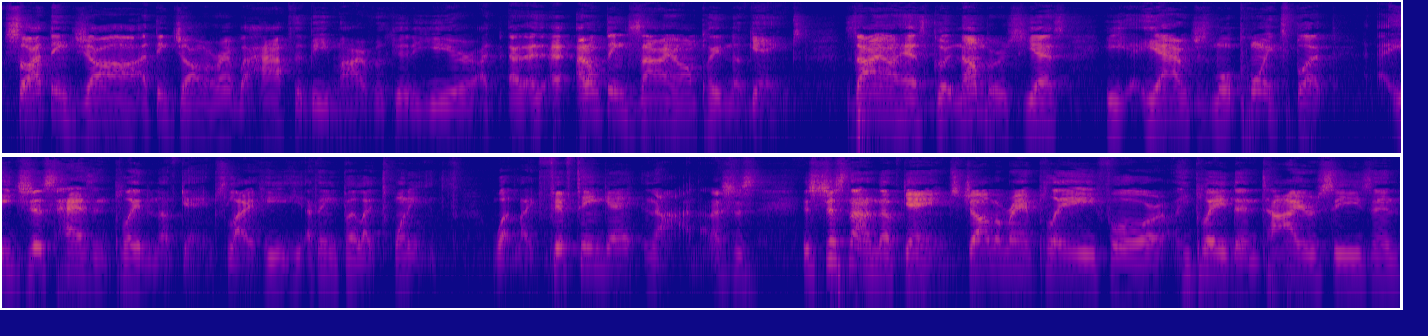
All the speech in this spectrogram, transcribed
So I think Ja, I think Ja Morant will have to be my rookie of the year. I, I, I don't think Zion played enough games. Zion has good numbers. Yes, he he averages more points, but he just hasn't played enough games. Like he, he I think he played like twenty, what like fifteen games? Nah, nah, that's just it's just not enough games. Ja Morant played for he played the entire season.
